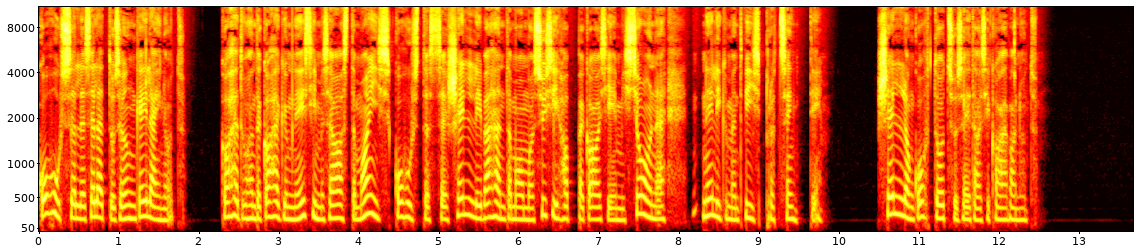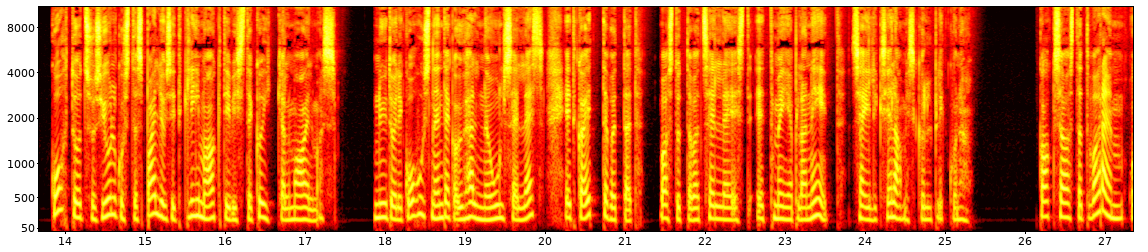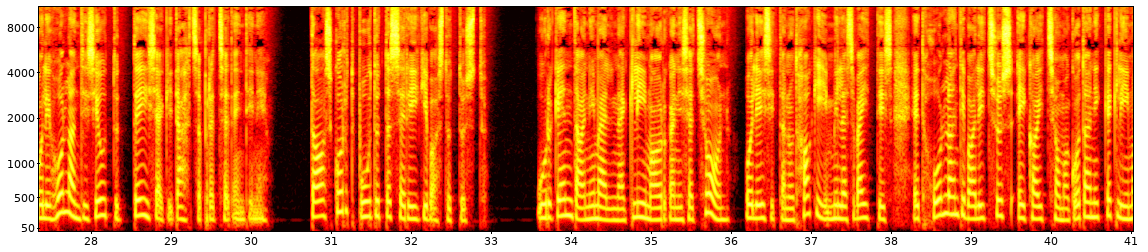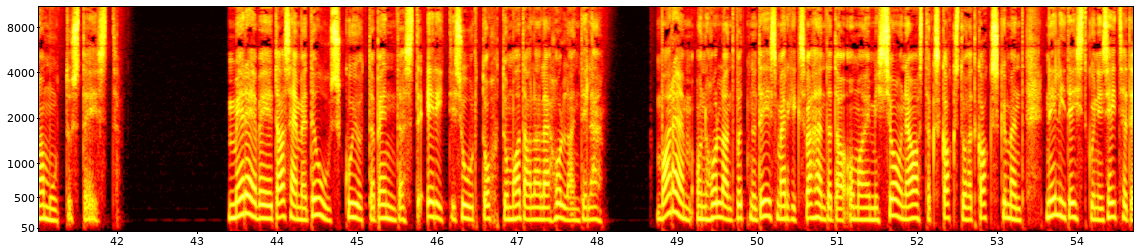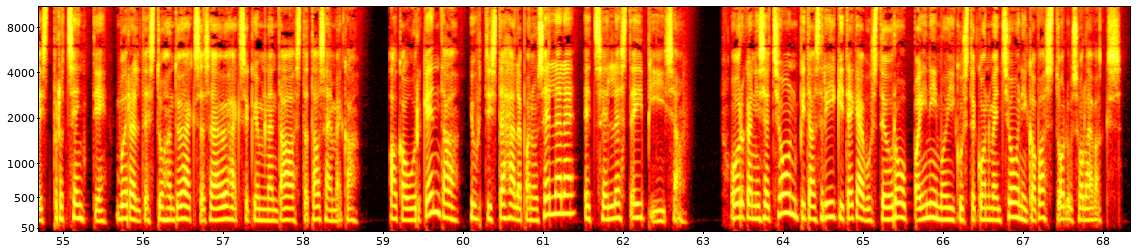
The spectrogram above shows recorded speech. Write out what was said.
kohus selle seletuse õnge ei läinud. Kahe tuhande kahekümne esimese aasta mais kohustas see Shelli vähendama oma süsihappegaasi emissioone nelikümmend viis protsenti. Shell on kohtuotsuse edasi kaevanud. kohtuotsus julgustas paljusid kliimaaktiviste kõikjal maailmas. nüüd oli kohus nendega ühel nõul selles, et ka ettevõtted vastutavad selle eest, et meie planeet säiliks elamiskõlblikuna kaks aastat varem oli Hollandis jõutud teisegi tähtsa pretsedendini. Taaskord puudutas see riigi vastutust. Urgenda nimeline kliimaorganisatsioon oli esitanud hagi, milles väitis, et Hollandi valitsus ei kaitse oma kodanikke kliimamuutuste eest. merevee taseme tõus kujutab endast eriti suurt ohtu madalale Hollandile varem on Holland võtnud eesmärgiks vähendada oma emissioone aastaks kaks tuhat kakskümmend neliteist kuni seitseteist protsenti võrreldes tuhande üheksasaja üheksakümnenda aasta tasemega. Aga Urgenda juhtis tähelepanu sellele, et sellest ei piisa. organisatsioon pidas riigi tegevust Euroopa Inimõiguste konventsiooniga vastuolus olevaks.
